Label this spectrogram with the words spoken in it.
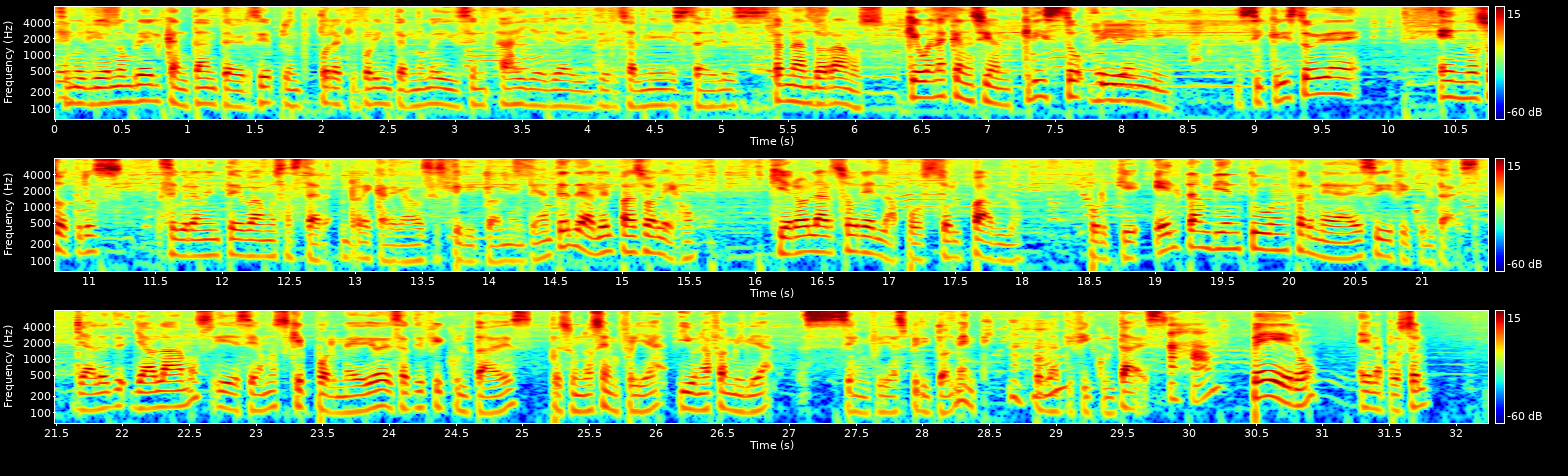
Se me olvidó el nombre del cantante, a ver si de pronto por aquí por interno me dicen, ay, ay, ay, del salmista, él es Fernando Ramos. Qué buena canción, Cristo Sí. vive en mí. Si Cristo vive en nosotros, seguramente vamos a estar recargados espiritualmente. Antes de darle el paso a Alejo, quiero hablar sobre el apóstol Pablo porque él también tuvo enfermedades y dificultades. Ya, les, ya hablábamos y decíamos que por medio de esas dificultades, pues uno se enfría y una familia se enfría espiritualmente por las dificultades. Pero el apóstol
